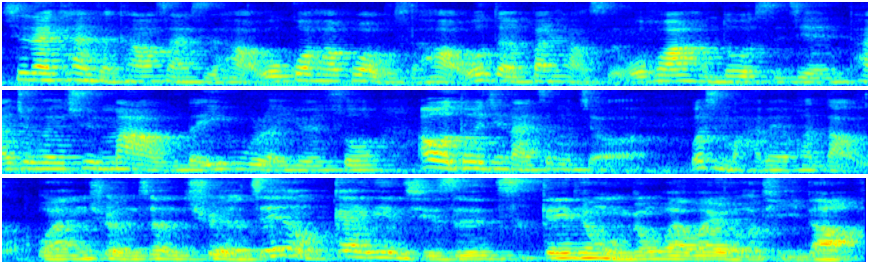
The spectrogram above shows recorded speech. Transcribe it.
现在看诊看到三十号，我挂号挂五十号，我等半小时，我花很多的时间，他就会去骂我们的医护人员说，啊，我都已经来这么久了，为什么还没有换到我？完全正确，这种概念其实那天我们跟 Y Y 有提到，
